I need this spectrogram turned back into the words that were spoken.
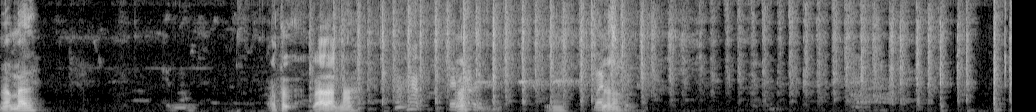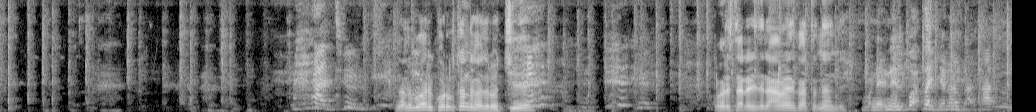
మీ అమ్మాది అత్త రాదన్నా నలుగురు కొరుకుతుంది కదా వచ్చి? మరి సరే ఇది నా మీదకి వస్తుంది అండి నేను వెళ్ళిపోతా అయ్యా నా కాళ్ళు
